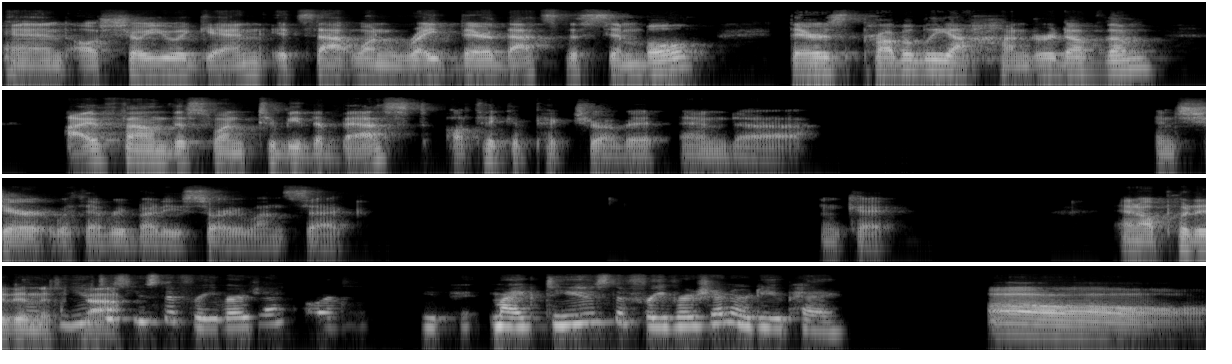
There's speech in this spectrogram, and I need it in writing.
And I'll show you again. It's that one right there. That's the symbol. There's probably a hundred of them. I've found this one to be the best. I'll take a picture of it and uh, and share it with everybody. Sorry, one sec. Okay. And I'll put it in the. Do you just use the free version, or pay? Mike? Do you use the free version, or do you pay? Oh,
